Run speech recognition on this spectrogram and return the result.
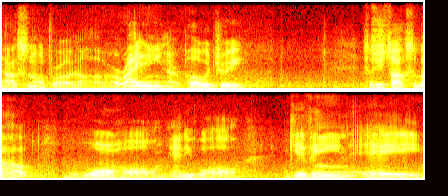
also known for uh, her writing, her poetry. So she talks about Warhol, Andy Warhol, giving a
